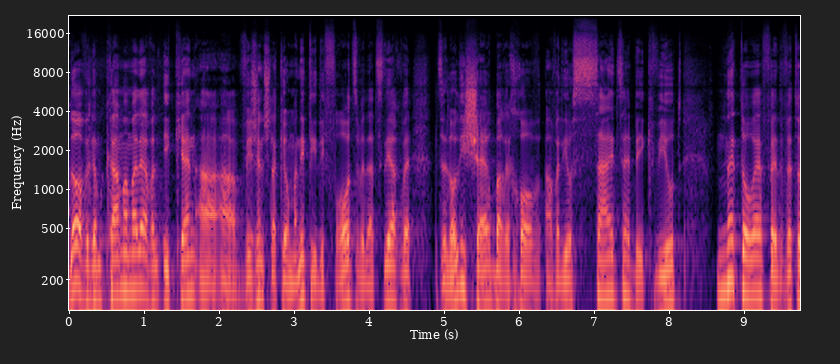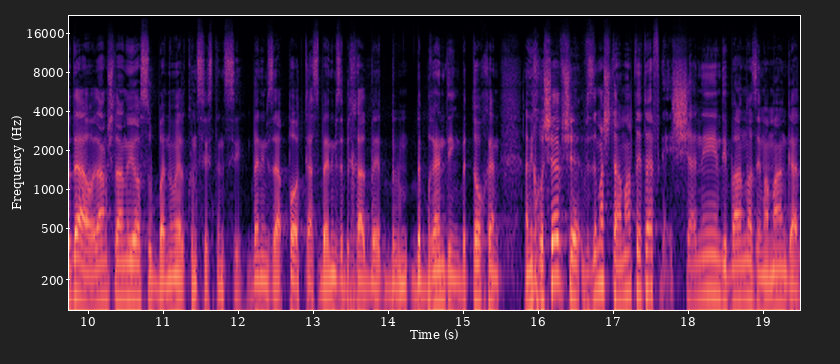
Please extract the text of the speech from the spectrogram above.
לא, וגם קמה מלא, אבל היא כן, ה vision שלה כאומנית היא לפרוץ ולהצליח, וזה לא להישאר ברחוב, אבל היא עושה את זה בעקביות. מטורפת, ואתה יודע, העולם שלנו, יוס, הוא בנוי על consistency, בין אם זה הפודקאסט, בין אם זה בכלל ב branding, בתוכן. אני חושב ש... וזה מה שאתה אמרת איתו לפני שנים, דיברנו על זה עם המנגל.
